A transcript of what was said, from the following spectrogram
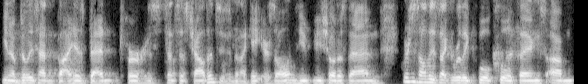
you know Billy's had by his bed for his since his childhood. So he's been like eight years old, and he, he showed us that. And there's just all these like really cool, cool things. Um,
